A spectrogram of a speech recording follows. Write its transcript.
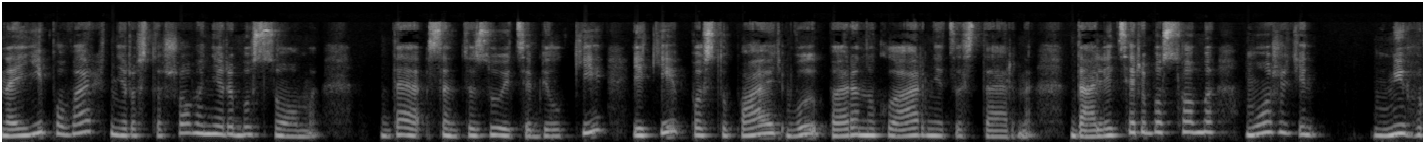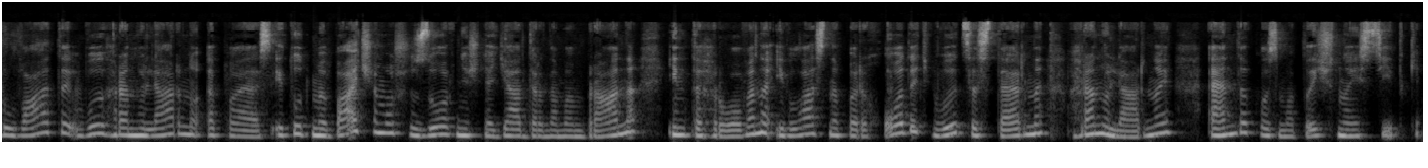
На її поверхні розташовані рибосоми, де синтезуються білки, які поступають в перенуклеарні цистерни. Далі ці рибосоми можуть мігрувати в гранулярну ЕПС. І тут ми бачимо, що зовнішня ядерна мембрана інтегрована і, власне, переходить в цистерни гранулярної ендоплазматичної сітки.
